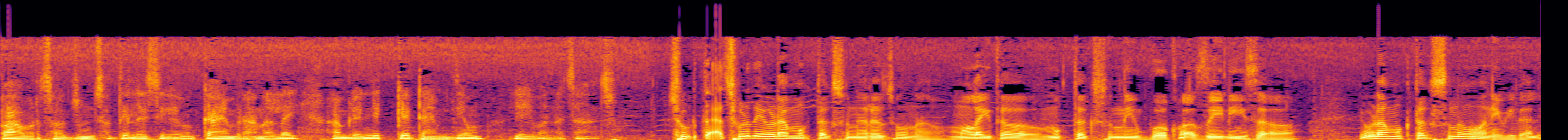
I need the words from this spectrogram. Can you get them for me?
पावर छ जुन छ त्यसलाई चाहिँ कायम राख्नलाई हामीले निकै टाइम दिउँ यही भन्न चाहन्छु। छुट्दा छुट्दै एउटा मुक्तक सुनेर जाउँ न। मलाई त मुक्तक सुन्ने भोक अझै नै छ। एउटा मुक्तक सुनौ अनि बिदा ल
